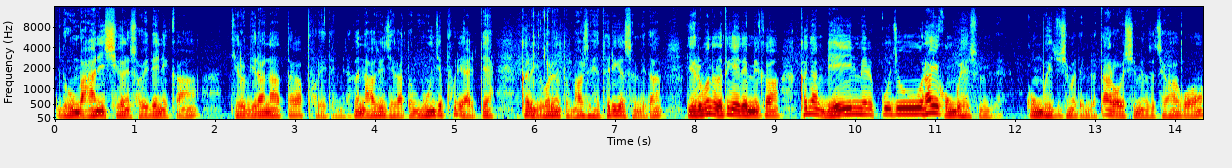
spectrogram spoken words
너무 많이 시간이 소요되니까 뒤로 밀어놨다가 풀어야 됩니다. 그 나중에 제가 또 문제 풀이 할때 그런 요령을 또 말씀해 드리겠습니다. 여러분들 어떻게 해야 됩니까? 그냥 매일매일 꾸준하게 공부해 주시면 돼요. 공부해 주시면 됩니다. 따라오시면서 저하고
